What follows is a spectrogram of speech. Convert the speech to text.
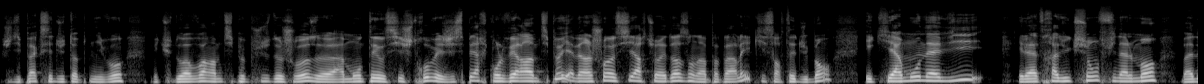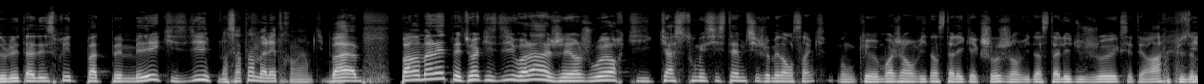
Je dis pas que c'est du top niveau, mais tu dois avoir un petit peu plus de choses euh, à monter aussi, je trouve. Et j'espère qu'on le verra un petit peu. Il y avait un choix aussi, Arthur Edwards, on n'en a pas parlé, qui sortait du banc et qui, à mon avis, et la traduction finalement bah, de l'état d'esprit de Pat Pembele qui se dit D'un certain mal-être, hein, un petit peu. bah pff, pas un mal-être mais tu vois qui se dit voilà j'ai un joueur qui casse tous mes systèmes si je le mets dans le 5 donc euh, moi j'ai envie d'installer quelque chose j'ai envie d'installer du jeu etc plus de et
